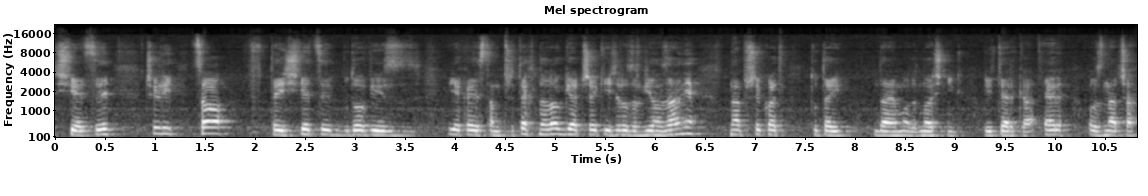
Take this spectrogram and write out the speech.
świecy, czyli co w tej świecy w budowie jest, jaka jest tam czy technologia, czy jakieś rozwiązanie. Na przykład tutaj dałem odnośnik literka R oznacza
